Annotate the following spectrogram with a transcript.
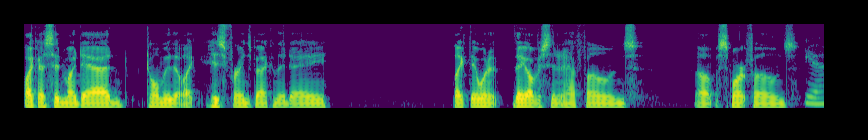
like I said, my dad told me that like his friends back in the day, like they wouldn't, they obviously didn't have phones, uh, smartphones, Yeah.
